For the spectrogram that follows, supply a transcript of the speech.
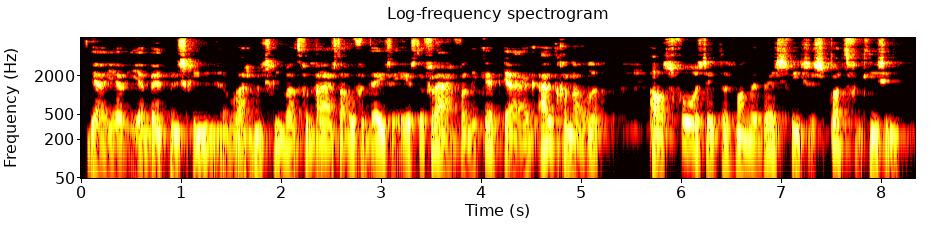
ja, jij, jij bent misschien, was misschien wat verbaasd over deze eerste vraag, want ik heb je eigenlijk uitgenodigd als voorzitter van de Westfriese Sportverkiezing.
